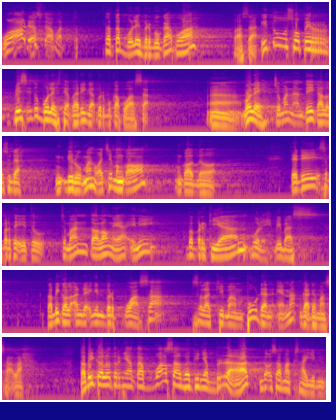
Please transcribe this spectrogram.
Wah ada pesawat tetap boleh berbuka puasa. Itu sopir bis itu boleh setiap hari nggak berbuka puasa. Nah, boleh. Cuman nanti kalau sudah di rumah wajib mengko mengkodok. Jadi seperti itu. Cuman tolong ya ini bepergian boleh bebas. Tapi kalau anda ingin berpuasa selagi mampu dan enak nggak ada masalah. Tapi kalau ternyata puasa baginya berat nggak usah maksain.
